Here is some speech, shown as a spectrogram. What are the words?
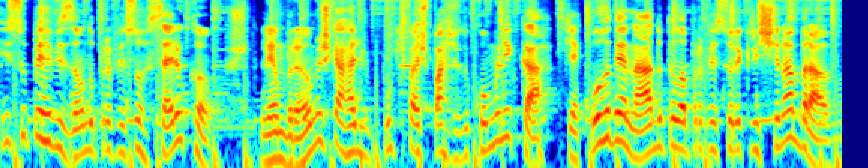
e supervisão do professor Célio Campos. Lembramos que a Rádio PUC faz parte do Comunicar, que é coordenado pela professora Cristina Bravo.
